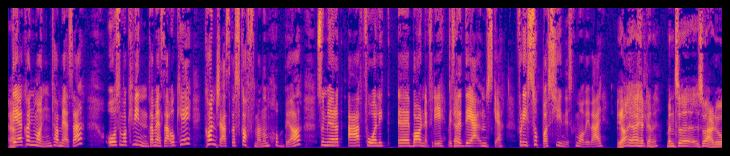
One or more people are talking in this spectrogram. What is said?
Ja. Det kan mannen ta med seg. Og så må kvinnen ta med seg OK, kanskje jeg skal skaffe meg noen hobbyer som gjør at jeg får litt eh, barnefri, hvis Ja. det er det jeg ønsker. Fordi såpass kynisk må vi være. Ja, jeg er helt enig. Men så, så er det jo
